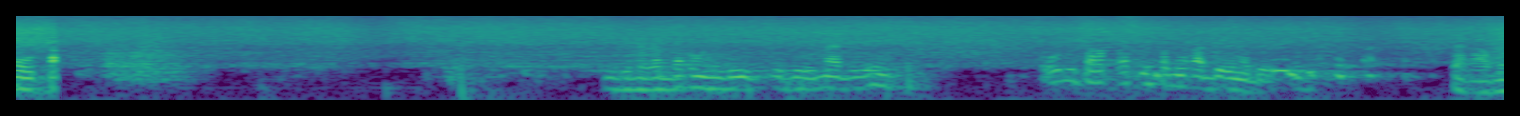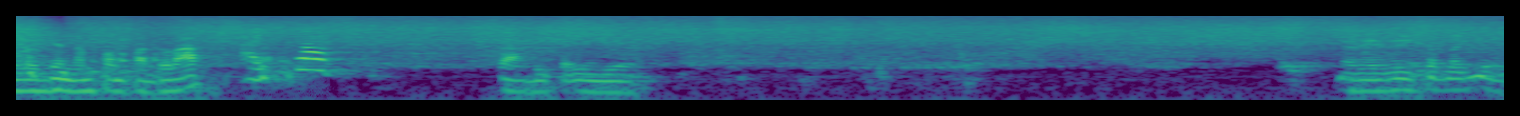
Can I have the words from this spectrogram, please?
Puta. Hindi maganda kung hindi hindi na din. Oo, oh, sarap at yung pag nakadiin na din. Tsaka mo lang yan ng pampadulas. Ay, sa. Sabi sa iyo. Nare-resub lang yun.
